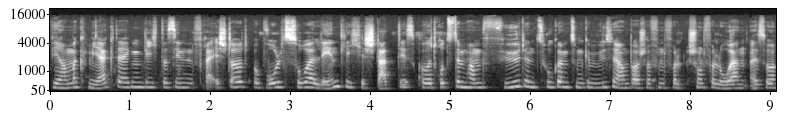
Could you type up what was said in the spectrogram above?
Wir haben gemerkt eigentlich, dass in Freistadt, obwohl es so eine ländliche Stadt ist, aber trotzdem haben viele den Zugang zum Gemüseanbau schon verloren. Also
